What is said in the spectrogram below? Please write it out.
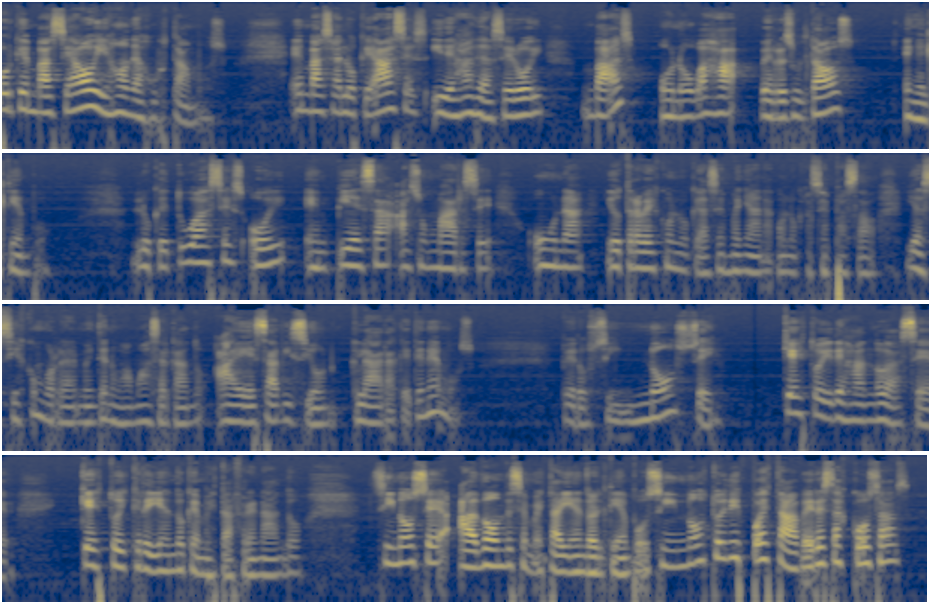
Porque en base a hoy es donde ajustamos. En base a lo que haces y dejas de hacer hoy, vas o no vas a ver resultados en el tiempo. Lo que tú haces hoy empieza a sumarse una y otra vez con lo que haces mañana, con lo que haces pasado. Y así es como realmente nos vamos acercando a esa visión clara que tenemos. Pero si no sé qué estoy dejando de hacer, qué estoy creyendo que me está frenando, si no sé a dónde se me está yendo el tiempo, si no estoy dispuesta a ver esas cosas,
